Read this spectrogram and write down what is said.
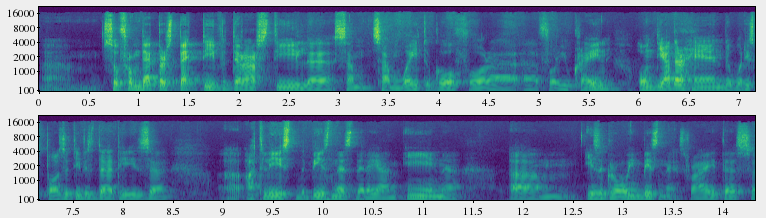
Um, so from that perspective, there are still uh, some some way to go for uh, uh, for Ukraine. On the other hand, what is positive is that is uh, at least the business that I am in um, is a growing business, right? so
